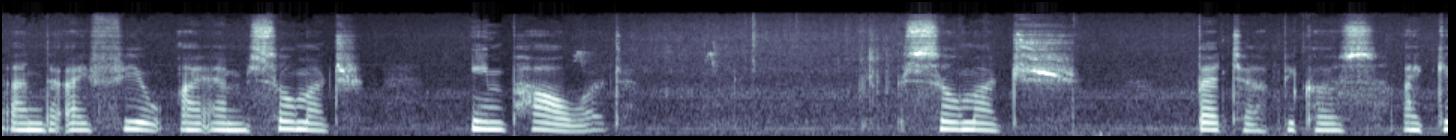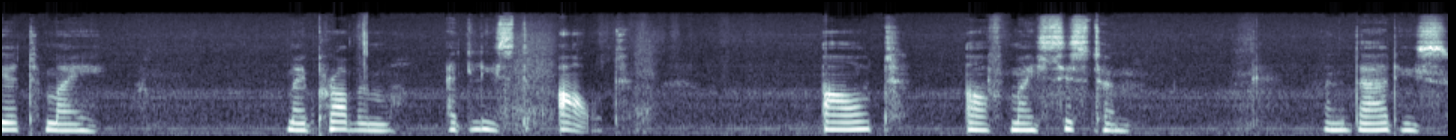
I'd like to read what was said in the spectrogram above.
and I feel I am so much empowered, so much better because I get my my problem at least out out of my system and that is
